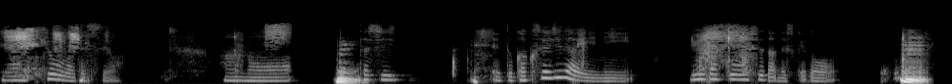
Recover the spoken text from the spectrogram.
いや、今日はですよ。あの、うん。私、えっと、学生時代に留学をしてたんですけど、うん。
